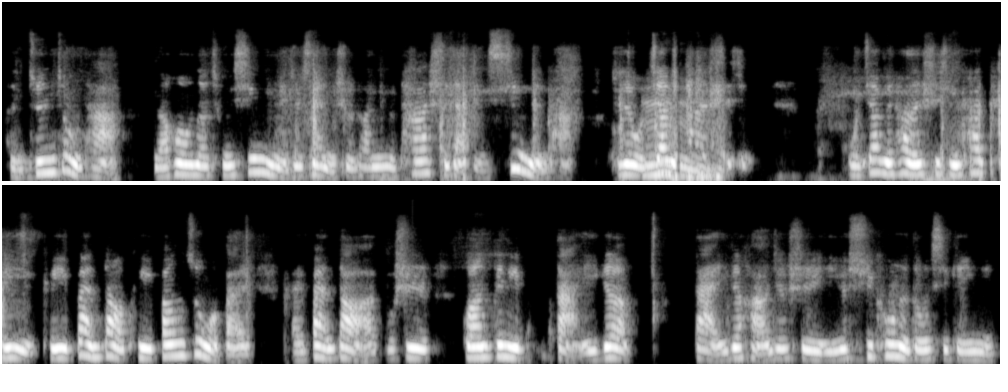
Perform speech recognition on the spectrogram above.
很尊重他，然后呢，从心里面就像你说的话，那个踏实感，很信任他，就是我交给他的事情，我交给他的事情，他可以可以办到，可以帮助我来来办到，而不是光跟你打一个打一个好像就是一个虚空的东西给你，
